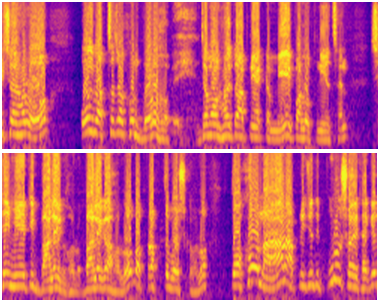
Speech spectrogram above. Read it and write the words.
বিষয় হলো, ওই বাচ্চা যখন বড় হবে, যেমন হয়তো আপনি একটা মেয়ে পালক নিয়েছেন সেই মেয়েটি বালেগ হলো, বালেগা হলো বা প্রাপ্তবয়স্ক হলো, তখন আর আপনি যদি পুরুষ হয়ে থাকেন,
